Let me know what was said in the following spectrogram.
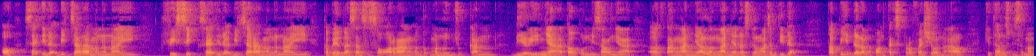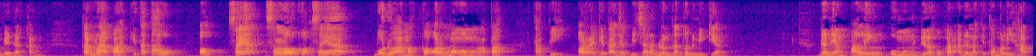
Oh, saya tidak bicara mengenai fisik, saya tidak bicara mengenai kebebasan seseorang untuk menunjukkan dirinya ataupun misalnya uh, tangannya, lengannya dan segala macam tidak. Tapi dalam konteks profesional kita harus bisa membedakan. Karena apa? Kita tahu, oh saya slow kok, saya bodoh amat kok orang mau ngomong apa, tapi orang yang kita ajak bicara belum tentu demikian. Dan yang paling umum dilakukan adalah kita melihat,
